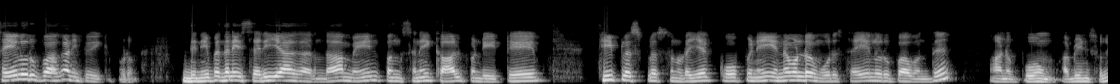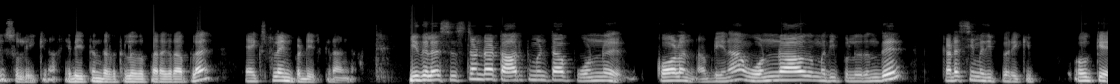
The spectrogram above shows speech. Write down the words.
செயலுறுப்பாக அனுப்பி வைக்கப்படும். இந்த நிபந்தனை சரியாக இருந்தால் மெயின் ஃபங்க்ஷனை கால் பண்ணிட்டு சி பிளஸ் பிளஸ்னுடைய கோப்பினை என்ன பண்ணும் ஒரு செயலுறுப்பாக வந்து அனுப்போம் அப்படின்னு சொல்லி சொல்லியிருக்கிறான். இதை இந்த இடத்துல பேராகிராஃபில் எக்ஸ்பிளைன் பண்ணியிருக்கிறாங்க. இதில் சிஸ்டம் டாட் ஆர்குமெண்ட் ஆஃப் ஒன்று கோலன் அப்படின்னா ஒன்றாவது மதிப்பிலிருந்து கடைசி மதிப்பு வரைக்கும். ஓகே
